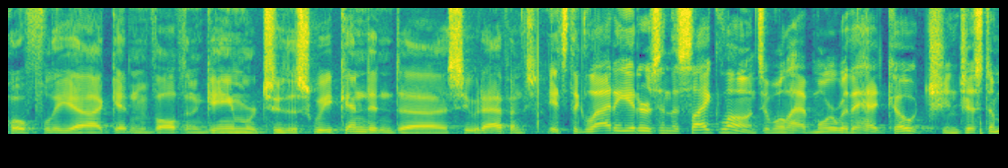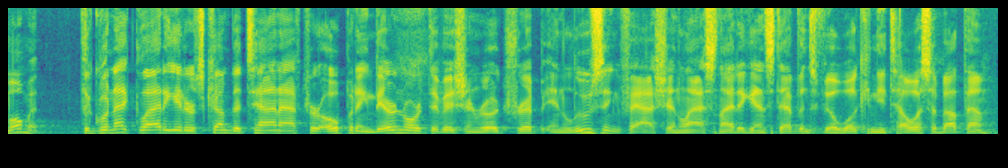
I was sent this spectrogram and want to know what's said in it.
hopefully uh, get him involved in a game or two this weekend and uh, see what happens. It's the Gladiators and the Cyclones, and we'll have more with the head coach in just a moment. The Gwinnett Gladiators come to town after opening their North Division road trip in losing fashion last night against Evansville. What can you tell us about them?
